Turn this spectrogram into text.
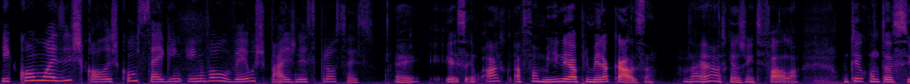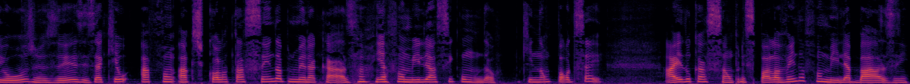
E como as escolas conseguem envolver os pais nesse processo? É, esse, a, a família é a primeira casa, né? Que a gente fala. O que acontece hoje, às vezes, é que a, a escola está sendo a primeira casa e a família a segunda, que não pode ser. A educação principal ela vem da família, base,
